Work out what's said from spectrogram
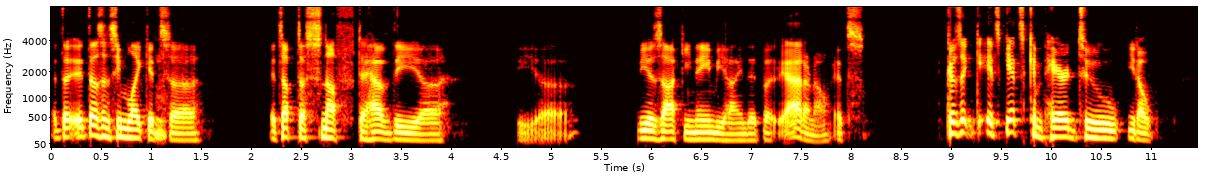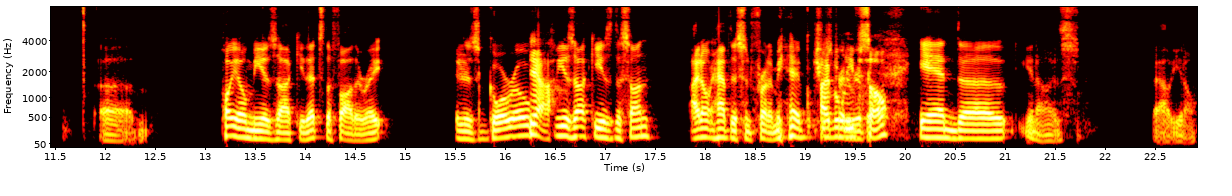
It, it doesn't seem like it's uh, it's up to snuff to have the uh, the uh, Miyazaki name behind it. But I don't know. It's because it it gets compared to you know um, Hayao Miyazaki. That's the father, right? It is Goro Yeah. Miyazaki is the son. I don't have this in front of me. I believe it. so. And uh, you know, it's well, you know,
